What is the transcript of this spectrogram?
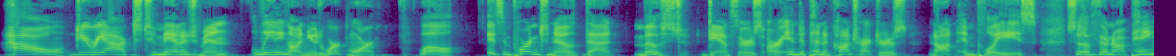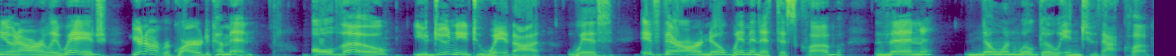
How do you react to management leaning on you to work more? Well, it's important to note that most dancers are independent contractors, not employees. So if they're not paying you an hourly wage, you're not required to come in. Although you do need to weigh that with if there are no women at this club, then no one will go into that club.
